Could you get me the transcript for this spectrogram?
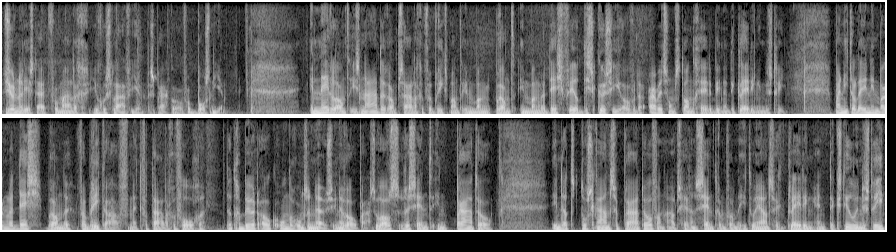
journalist uit voormalig Joegoslavië. We spraken over Bosnië. In Nederland is na de rampzalige fabrieksbrand in, brand in Bangladesh... veel discussie over de arbeidsomstandigheden binnen de kledingindustrie. Maar niet alleen in Bangladesh branden fabrieken af met fatale gevolgen. Dat gebeurt ook onder onze neus in Europa, zoals recent in Prato. In dat Toscaanse Prato, van oudsher een centrum van de Italiaanse kleding- en textielindustrie,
